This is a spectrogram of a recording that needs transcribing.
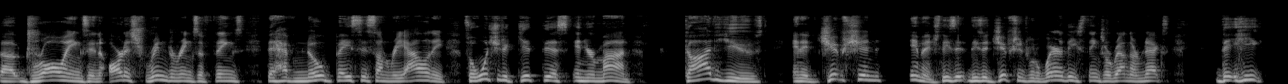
uh, drawings and artist renderings of things that have no basis on reality. So I want you to get this in your mind. God used an Egyptian image. These, these Egyptians would wear these things around their necks. That he,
